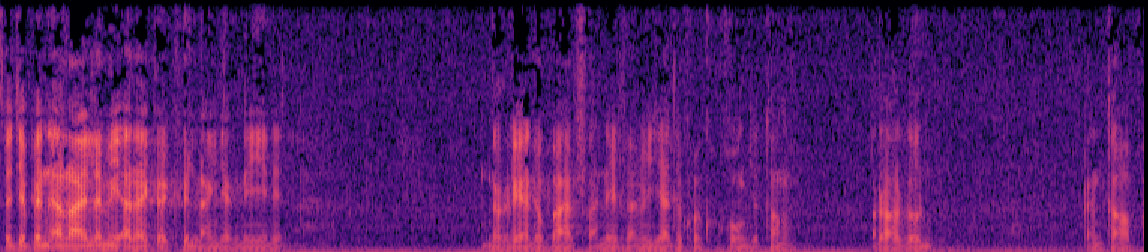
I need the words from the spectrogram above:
ส่วนจะเป็นอะไรและมีอะไรเกิดขึ้นหลังจากนี้เนี่ย นักเรียนอนุบาลฝันในฝันวิทยาทุกคนคงจะต้องรอลุ้นกันต่อไป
